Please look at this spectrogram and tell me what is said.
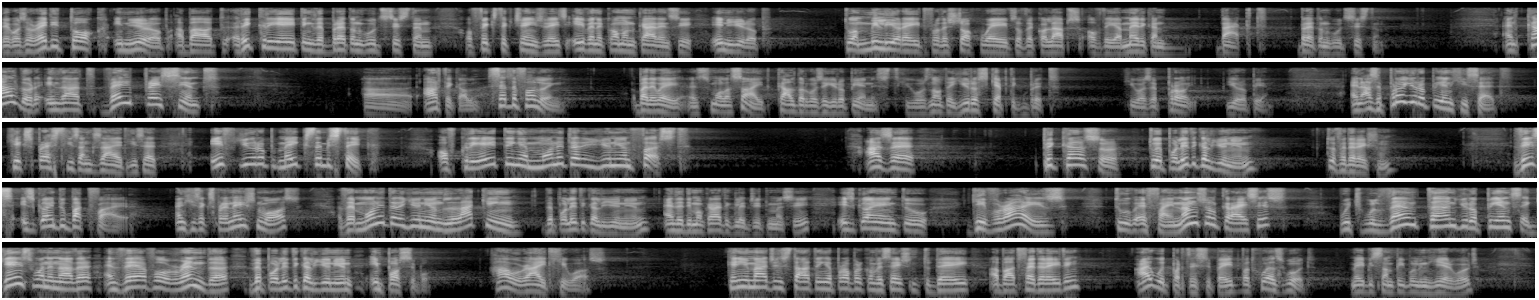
There was already talk in Europe about recreating the Bretton Woods system of fixed exchange rates, even a common currency in Europe, to ameliorate for the shock waves of the collapse of the American-backed Bretton Woods system. And Kaldor, in that very prescient uh, article, said the following. By the way, a small aside, Kaldor was a Europeanist. He was not a Eurosceptic Brit. He was a pro-European. And as a pro-European, he said, he expressed his anxiety. He said, if Europe makes the mistake of creating a monetary union first, as a precursor to a political union, to a federation, this is going to backfire. And his explanation was, the monetary union lacking the political union and the democratic legitimacy is going to give rise to a financial crisis which will then turn Europeans against one another and therefore render the political union impossible. How right he was. Can you imagine starting a proper conversation today about federating? I would participate, but who else would? Maybe some people in here would.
